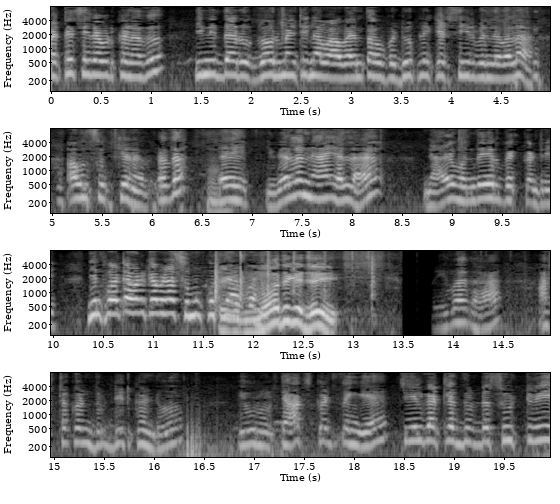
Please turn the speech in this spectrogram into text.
ಪಟ್ಟೆ ಸೀರೆ ಉಡ್ಕೊಳೋದು ಇನ್ನಿದ್ದಾರು ಗೌರ್ಮೆಂಟಿನ ಅವೆಂತ ಒಬ್ಬ ಡೂಪ್ಲಿಕೇಟ್ ಸೀರೆ ಬಂದವಲ್ಲ ಅವ್ನ ಸುತ್ಕೊಳೋದು. ಅದ? ಏ ಇವೆಲ್ಲ ನ್ಯಾಯ ಅಲ್ಲ. ನ್ಯಾಯ ಒಂದೇ ಇರ್ಬೇಕು ಕಣ್ರಿ. ನಿನ್ ಫೋಟೋ ಹೊಡ್ಕೊಬೇಡ ಸುಮ್ ಕೂತ ಮೋದಿಗೆ ಜೈ. ಇವಾಗ ಅಷ್ಟಕ್ಕೊಂದು ದುಡ್ಡು ಇಟ್ಕೊಂಡು ಇವ್ರು ಟ್ಯಾಕ್ಸ್ ಕಟ್ತಂಗೆ ಚೀಲ್ಗಟ್ಲೆ ದುಡ್ಡು ಸುಟ್ವಿ.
